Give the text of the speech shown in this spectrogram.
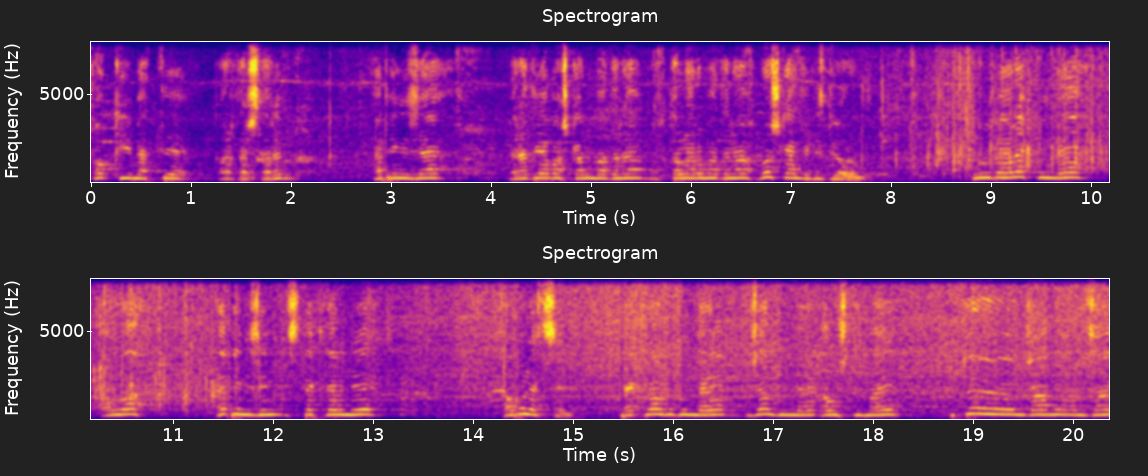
çok kıymetli kardeşlerim hepinize belediye başkanım adına, muhtarlarım adına hoş geldiniz diyorum. Bu mübarek günde Allah hepinizin isteklerini kabul etsin. Tekrar bu günlere, güzel günlere kavuşturmayı bütün camiamıza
